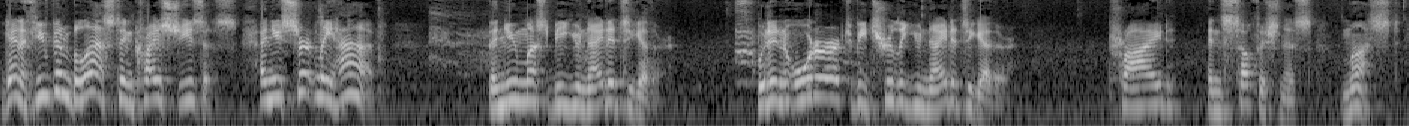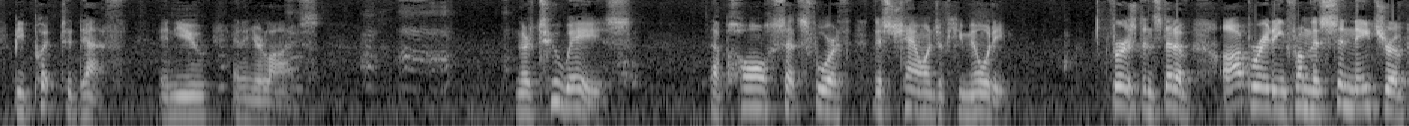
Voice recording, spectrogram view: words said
Again, if you've been blessed in Christ Jesus, and you certainly have, then you must be united together. But in order to be truly united together, pride and selfishness must be put to death in you and in your lives. And there are two ways that Paul sets forth this challenge of humility. First, instead of operating from the sin nature of,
